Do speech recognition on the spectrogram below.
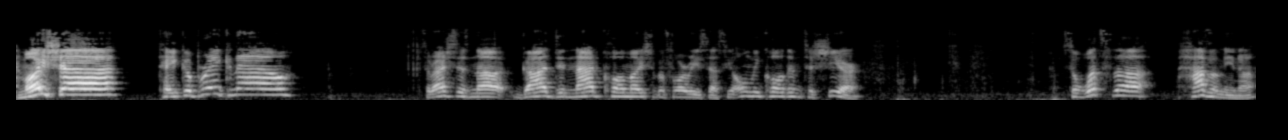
Moshe, take a break now. So Rashi says, no, God did not call Moshe before recess. He only called him to shiur. So what's the Havamina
